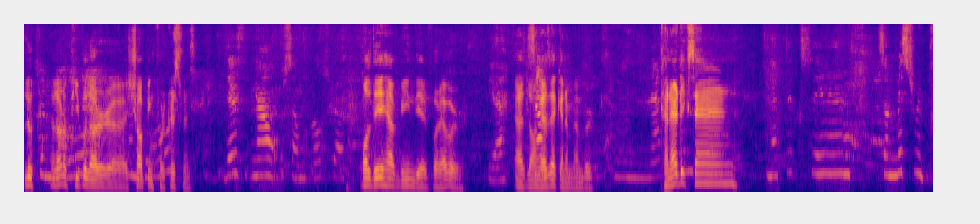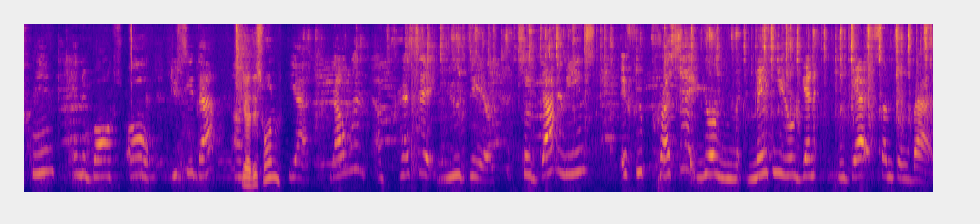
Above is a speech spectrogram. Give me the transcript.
Look, a lot of people are uh, shopping for Christmas. There's now some girl stuff. Well, they have been there forever, Yeah. as long Some as I can remember. Kinetic Kinetic sand. Kinetic sand, some mystery print in a box. Oh, do you see that? Um, Yeah, this one? Yeah, that one. uh, press it, you do. So that means if you press it, you're maybe you're gonna get something bad.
